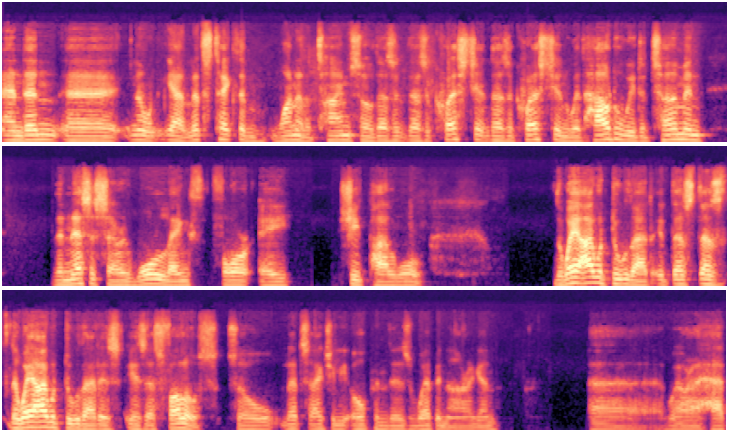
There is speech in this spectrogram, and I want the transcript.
and then uh, no yeah let's take them one at a time. So there's a there's a question there's a question with how do we determine the necessary wall length for a sheet pile wall? The way i would do that it does does the way i would do that is is as follows. So let's actually open this webinar again uh, where i had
